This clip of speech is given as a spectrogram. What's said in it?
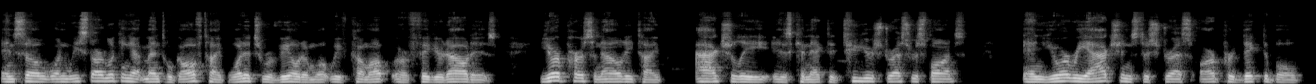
And so when we start looking at mental golf type, what it's revealed and what we've come up or figured out is your personality type actually is connected to your stress response and your reactions to stress are predictable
